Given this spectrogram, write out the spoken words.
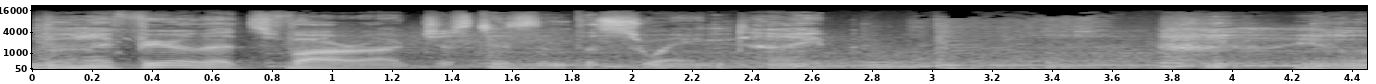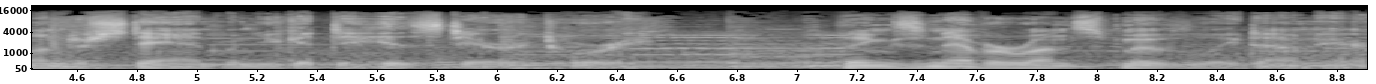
But I fear that Svarog just isn't the swaying type. You'll understand when you get to his territory. Things never run smoothly down here.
